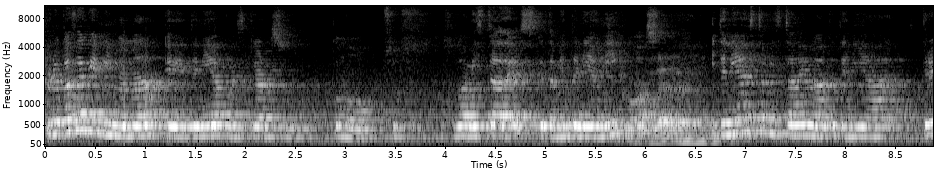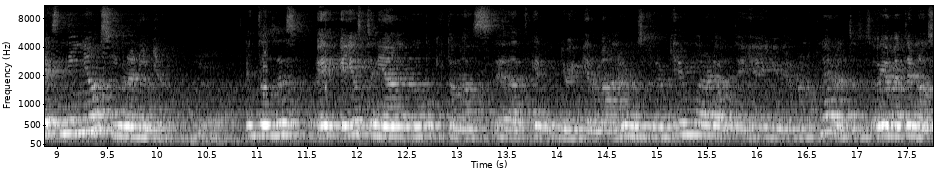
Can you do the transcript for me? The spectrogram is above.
Pero pasa que mi mamá eh, tenía, pues claro, su, como sus, sus, amistades, que también tenían hijos. Y tenía esta amistad de mi mamá que tenía tres niños y una niña. Entonces, e, ellos tenían un poquito más edad que yo y mi hermano y nos dijeron, ¿quieren jugar a la botella? Y yo y mi hermano, claro. Entonces, obviamente nos,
